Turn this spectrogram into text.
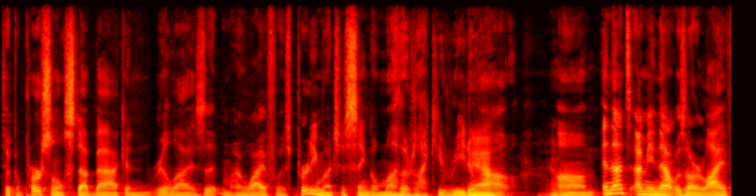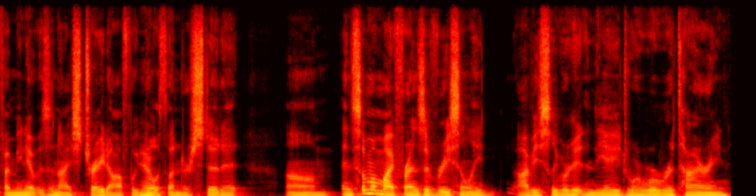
took a personal step back and realized that my wife was pretty much a single mother, like you read Yeah. about. Um, and that's, I mean, that was our life. I mean, it was a nice trade off. We both understood it. Um, and some of my friends have recently, obviously, we're getting to the age where we're retiring,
